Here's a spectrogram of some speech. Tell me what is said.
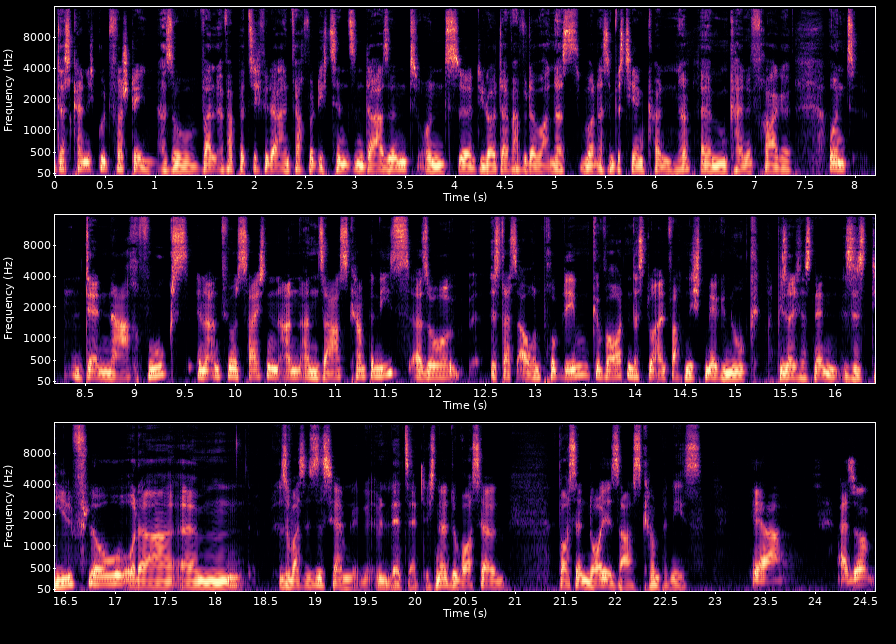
das kann ich gut verstehen. Also, weil einfach plötzlich wieder einfach wirklich Zinsen da sind und äh, die Leute einfach wieder woanders, woanders investieren können. Ne? Ähm, keine Frage. Und der Nachwuchs in Anführungszeichen an, an SaaS-Companies? Also ist das auch ein Problem geworden, dass du einfach nicht mehr genug, wie soll ich das nennen? Ist es Dealflow oder ähm, sowas ist es ja letztendlich, ne? Du brauchst ja, brauchst ja neue SaaS-Companies. Ja, also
